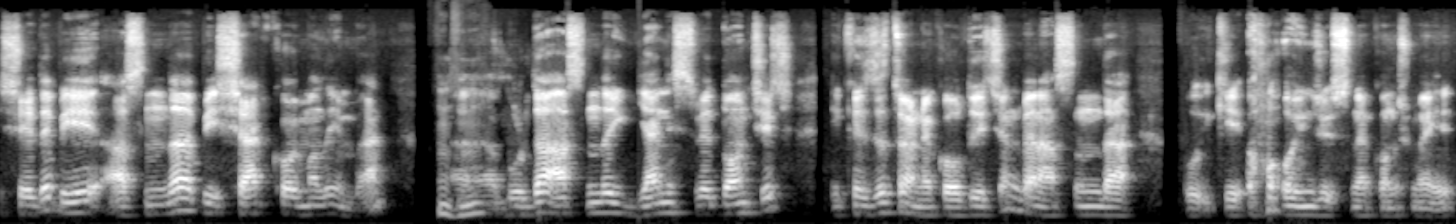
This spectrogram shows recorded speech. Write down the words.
şeyde bir aslında bir şerh koymalıyım ben. Ee, burada aslında Yanis ve Doncic iki zıt örnek olduğu için ben aslında bu iki oyuncu üstüne konuşmayı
